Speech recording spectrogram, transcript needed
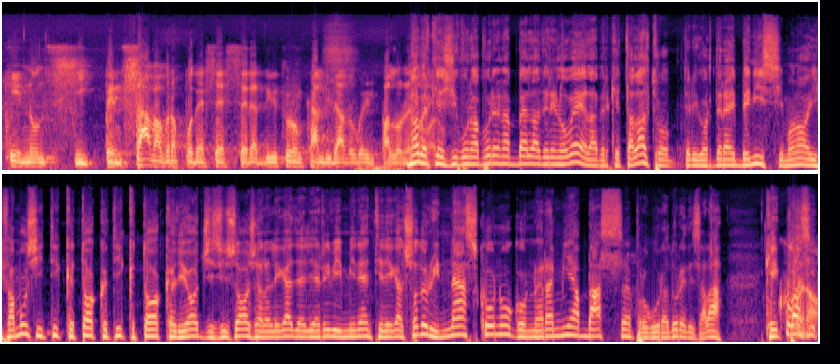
che non si pensava però potesse essere addirittura un candidato per il pallone No, d'oro. perché ci fu una pure una bella telenovela, perché tra l'altro ti ricorderai benissimo, no? i famosi TikTok TikTok di oggi sui social legati agli arrivi imminenti dei calciatori nascono con Rami Abbas, procuratore di Salah, che, quasi, no?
